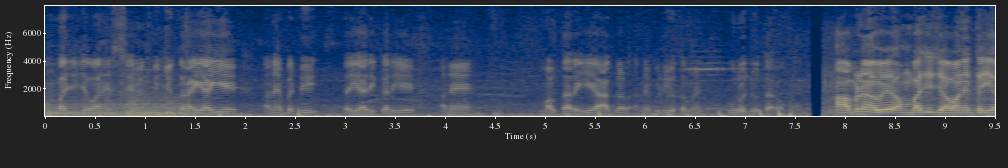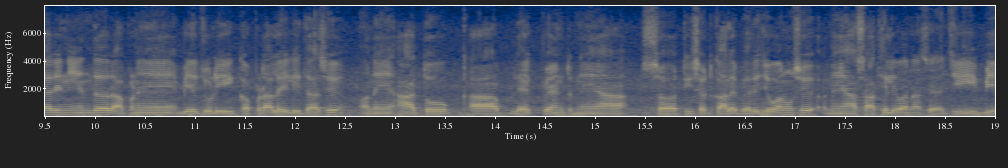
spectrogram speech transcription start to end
અંબાજી જવાની સેવિંગ બીજી કરાવી આવીએ અને બધી તૈયારી કરીએ અને મળતા રહીએ આગળ અને વીડિયો તમે પૂરો જોતા રહો. આપણે હવે અંબાજી જવાની તૈયારીની અંદર આપણે બે જોડી કપડાં લઈ લીધા છે અને આ તો આ બ્લેક પેન્ટ ને આ ટી શર્ટ કાલે પહેરી જવાનું છે અને આ સાથે લેવાના છે. હજી બે,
